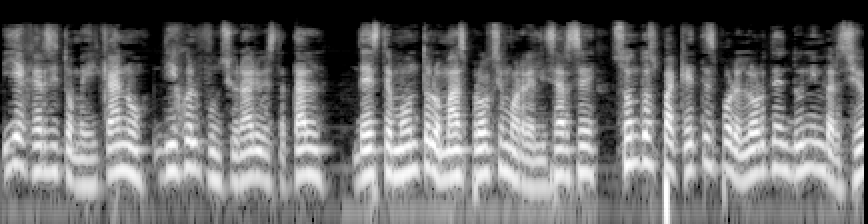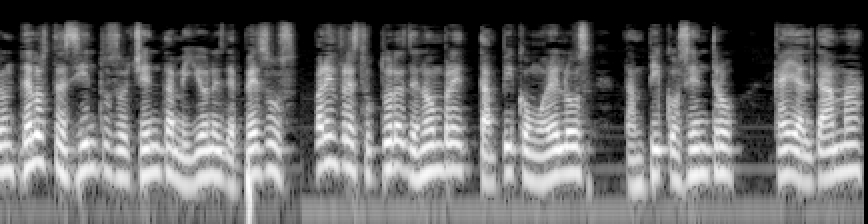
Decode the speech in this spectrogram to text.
y Ejército Mexicano, dijo el funcionario estatal. De este monto, lo más próximo a realizarse son dos paquetes por el orden de una inversión de los 380 millones de pesos para infraestructuras de nombre Tampico Morelos, Tampico Centro, Calle Aldama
